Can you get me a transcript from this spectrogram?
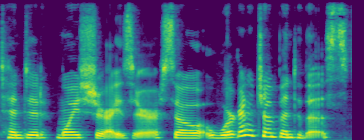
tinted moisturizer. So we're gonna jump into this.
